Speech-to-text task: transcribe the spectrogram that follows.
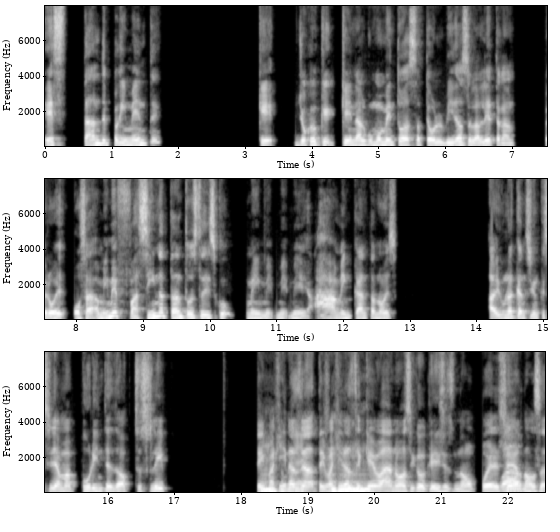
es tan deprimente que yo creo que, que en algún momento hasta te olvidas de la letra. Pero, o sea, a mí me fascina tanto este disco. Me, me, me, ah, me encanta, ¿no? Es, hay una canción que se llama Putting the Dog to Sleep. ¿Te imaginas, ya, te imaginas de qué va, no? Así como que dices, no puede ser, ¿no? O sea,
